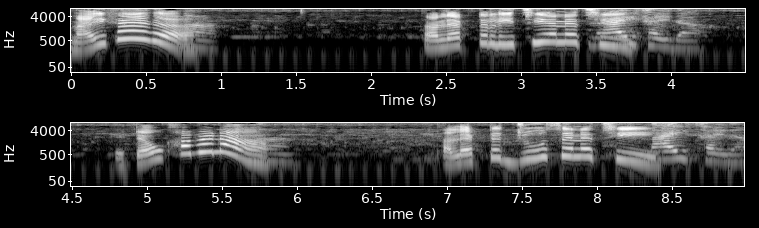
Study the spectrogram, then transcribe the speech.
নাই না। তাহলে একটা লিচি এনেছি। নাই খাইদা। এটাও খাবে না? তাহলে একটা জুস এনেছি। নাই খাইদা।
